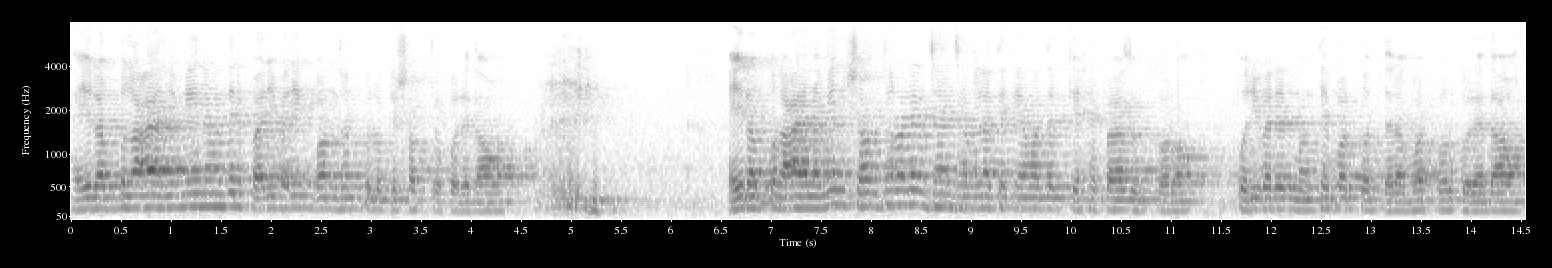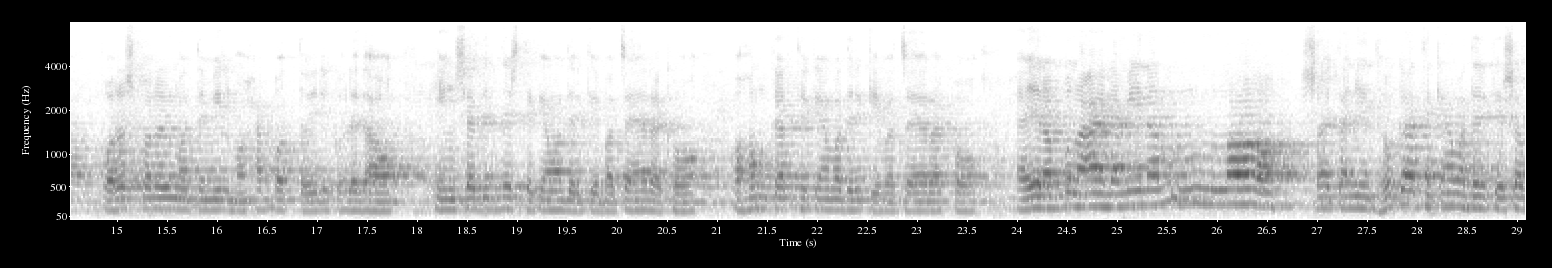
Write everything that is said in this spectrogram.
এই রব্বুল আলামিন, আমাদের পারিবারিক বন্ধনগুলোকে শক্ত করে দাও। এই রব্বুল আলামিন, সব ধরনের ঝামেলা থেকে আমাদেরকে হেফাজত করো। পরিবারের মধ্যে বরকত দ্বারা ভরপুর করে দাও। পরস্পরের মধ্যে মিল মহাব্বত তৈরি করে দাও। হিংসা বিদ্বেষ থেকে আমাদেরকে বাঁচায় রাখো। অহংকার থেকে আমাদেরকে বাঁচায় রাখো। এই রব্বুল আল্লাহ, শয়তানি ধোকা থেকে আমাদেরকে সব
